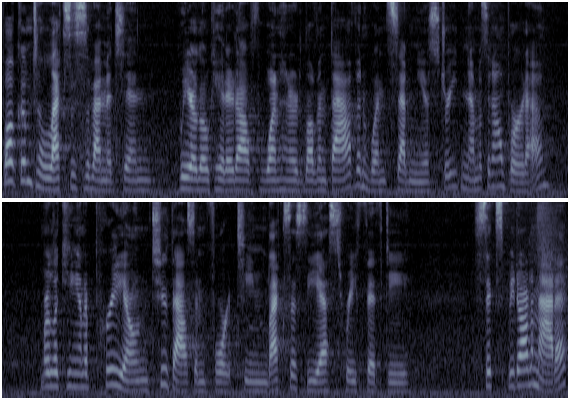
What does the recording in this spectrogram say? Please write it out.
Welcome to Lexus of Edmonton. We are located off 111th Ave and 170th Street in Edmonton, Alberta. We're looking at a pre-owned 2014 Lexus ES350. Six-speed automatic,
